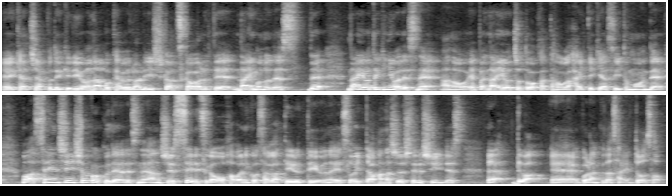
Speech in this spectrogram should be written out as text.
えー、キャッチアップできるようなボキャブラリーしか使われてないものです。で内容的にはですねあのやっぱり内容ちょっと分かった方が入ってきやすいと思うんで、まあ、先進諸国ではですねあの出生率が大幅にこう下がっているっていう、ね、そういったお話をしているシーンです。ででは、えー、ご覧ください。どうぞ。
